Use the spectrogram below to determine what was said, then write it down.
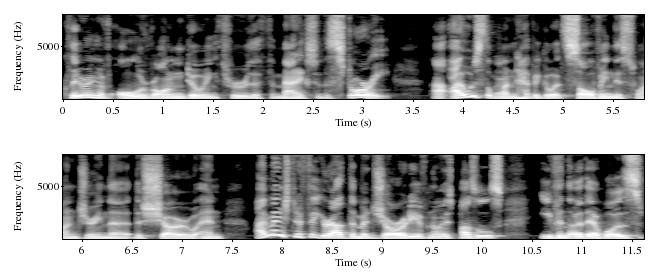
clearing of all wrongdoing through the thematics of the story. Uh, I was the one having a go at solving this one during the, the show, and I managed to figure out the majority of Noy's puzzles, even though there was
